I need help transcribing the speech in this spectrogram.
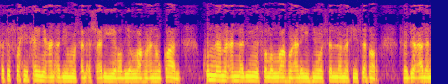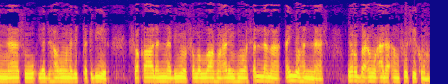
ففي الصحيحين عن أبي موسى الأشعري رضي الله عنه قال كنا مع النبي صلى الله عليه وسلم في سفر فجعل الناس يجهرون بالتكبير فقال النبي صلى الله عليه وسلم أيها الناس اربعوا على أنفسكم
